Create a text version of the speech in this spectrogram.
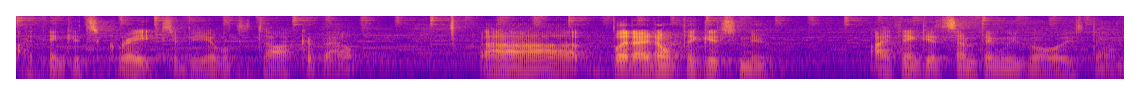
I think it's great to be able to talk about. Uh, but I don't think it's new. I think it's something we've always done.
